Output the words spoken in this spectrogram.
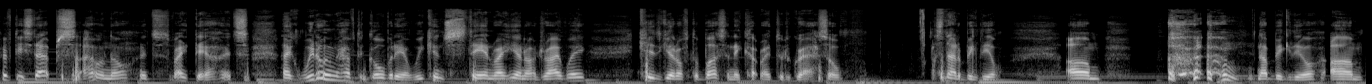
50 steps. I don't know. It's right there. It's like we don't even have to go over there. We can stand right here in our driveway. Kids get off the bus and they cut right through the grass. So it's not a big deal. Um, not big deal. Um,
